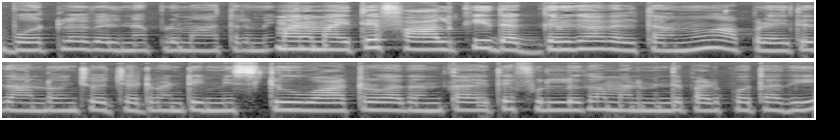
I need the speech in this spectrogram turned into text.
బోట్లో వెళ్ళినప్పుడు మాత్రమే. మనమైతే ఫాల్కి దగ్గరగా వెళ్తాము. అప్పుడైతే దానిలోంచి వచ్చేటువంటి మిస్ట్ వాటర్ అదంతా అయితే ఫుల్గా మన మీద పడిపోతుంది.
